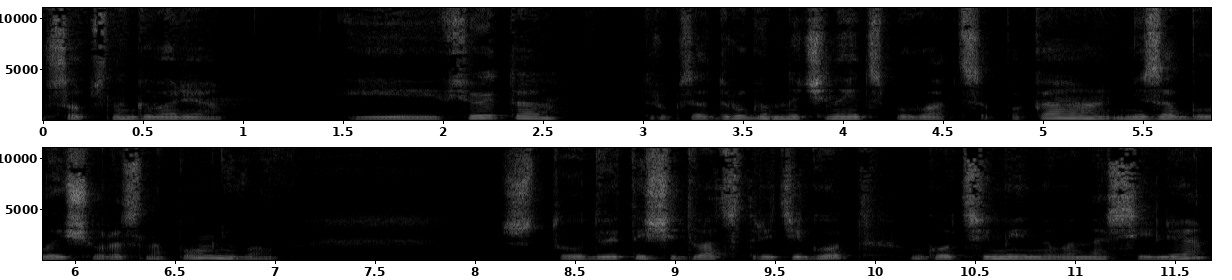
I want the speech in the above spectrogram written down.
собственно говоря. И все это друг за другом начинает сбываться. Пока не забыла еще раз напомню вам, что 2023 год, год семейного насилия.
